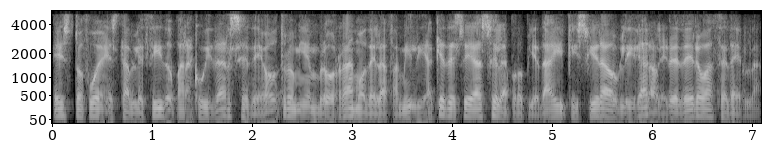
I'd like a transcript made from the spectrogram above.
Esto fue establecido para cuidarse de otro miembro o ramo de la familia que desease la propiedad y quisiera obligar al heredero a cederla.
